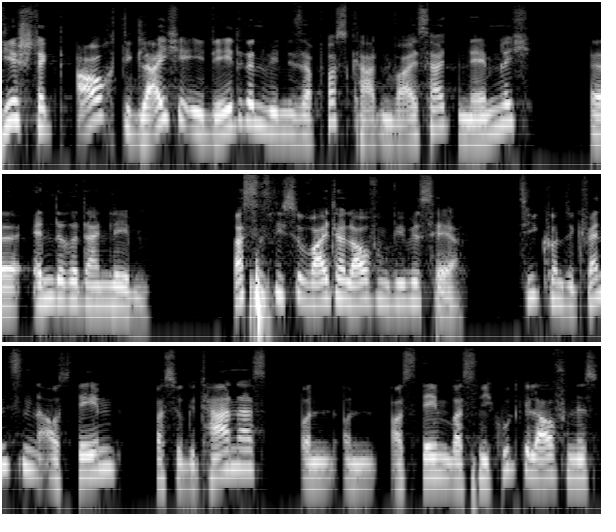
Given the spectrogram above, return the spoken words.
hier steckt auch die gleiche Idee drin wie in dieser Postkartenweisheit, nämlich äh, ändere dein Leben. Lass es nicht so weiterlaufen wie bisher. Zieh Konsequenzen aus dem, was du getan hast und, und aus dem, was nicht gut gelaufen ist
